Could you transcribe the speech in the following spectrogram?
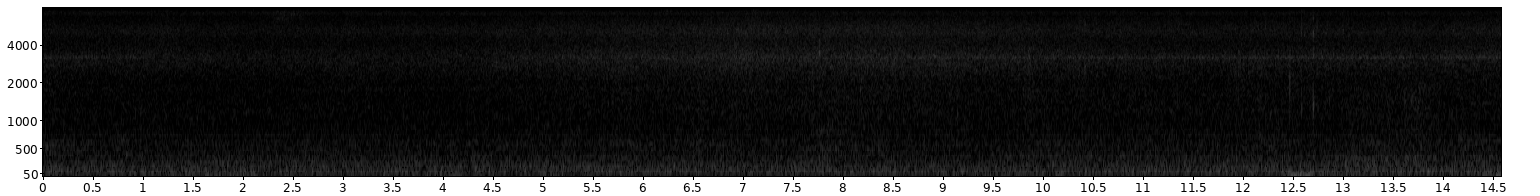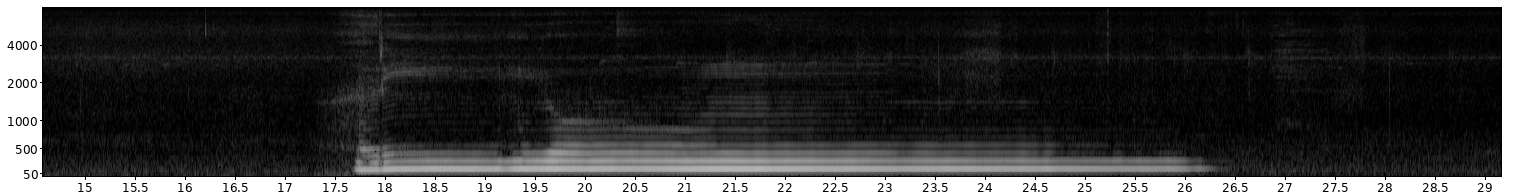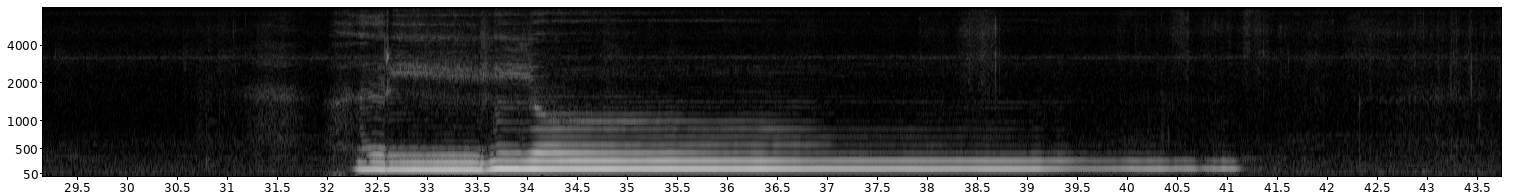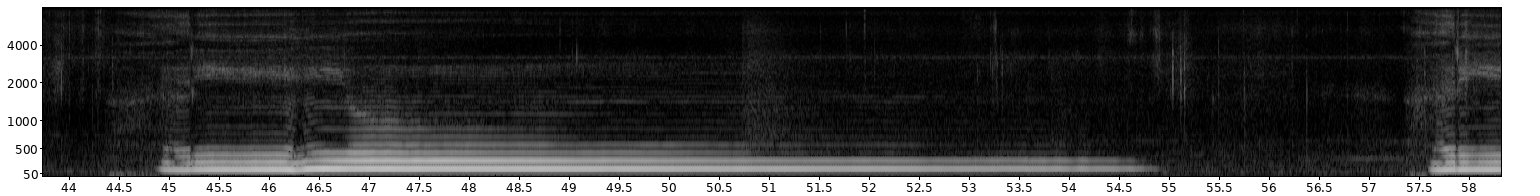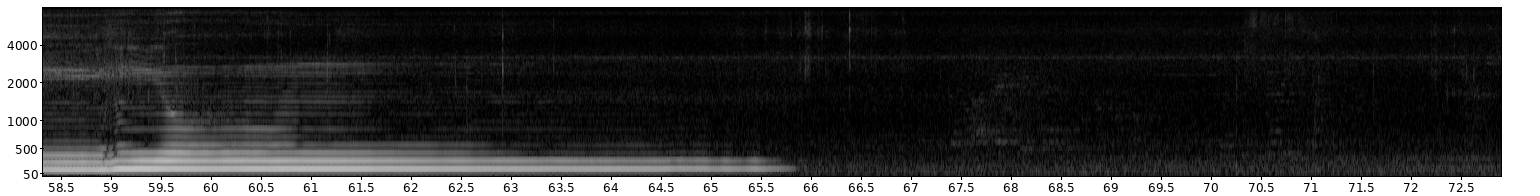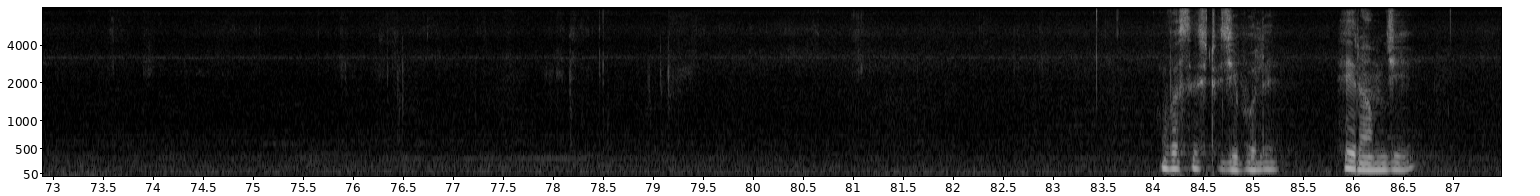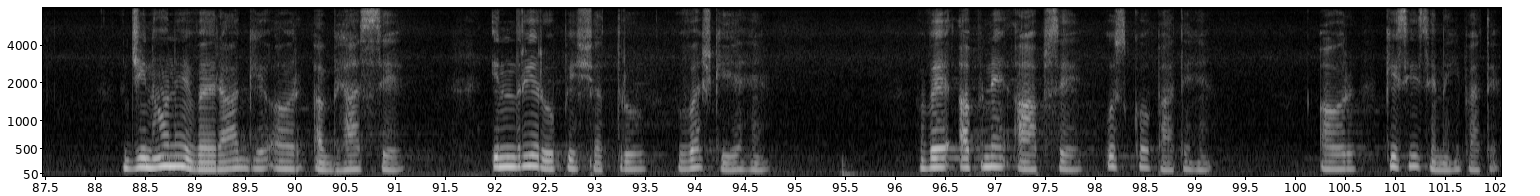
हरी वशिष्ठ जी बोले, हे राम जी, जिन्होंने वैराग्य और अभ्यास से इंद्रिय रूपी शत्रु वश किए हैं, वे अपने आप से उसको पाते हैं और किसी से नहीं पाते।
